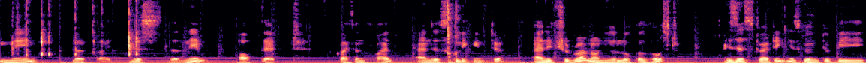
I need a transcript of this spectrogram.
main.py. This the name of that python file and just click enter. And it should run on your local host. It's just starting. Is going to be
